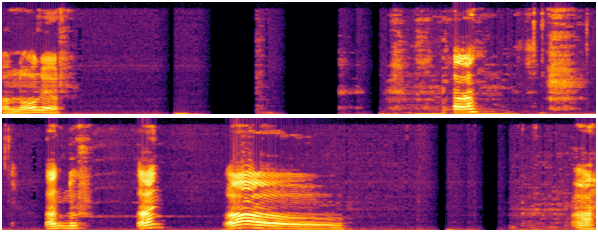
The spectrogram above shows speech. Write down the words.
Lan ne oluyor? Ne lan? Lan dur. Lan. Oo. Ah.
